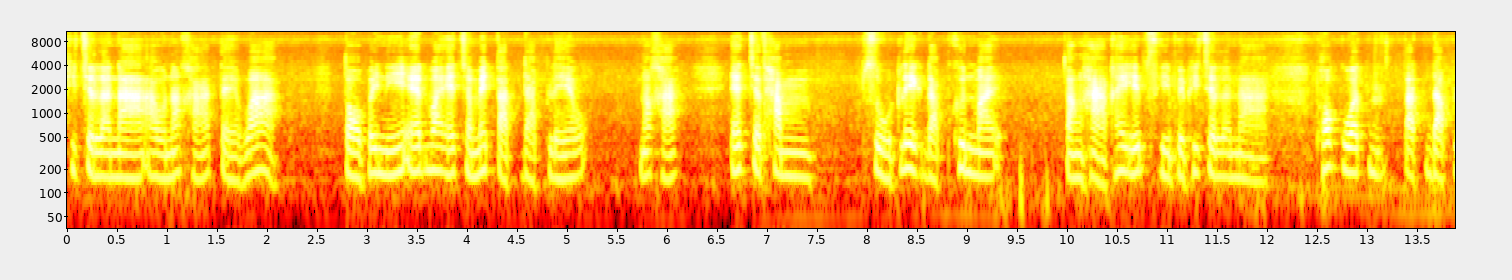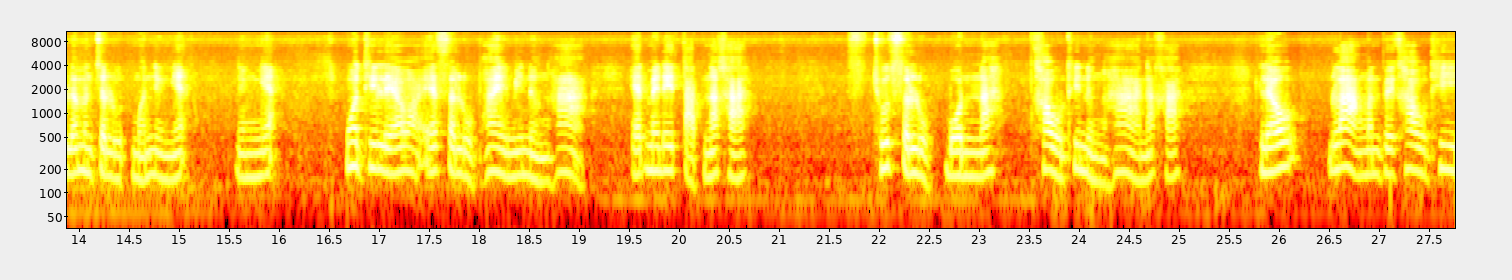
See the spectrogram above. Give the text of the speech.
พิจารณาเอานะคะ แต่ว่าต่อไปนี้แอดว่าแอดจะไม่ตัดดับแล้วนะคะ แอดจะทำสูตรเลขดับขึ้นมา ต่างหากให้ FC ไปพิจารณา เพราะกลัวตัดดับแล้วมันจะหลุดเหมือนอย่างเงี้ย อย่างเงี้ยงวดที่แล้วอะแอดสรุปให้มีหนึ่งห้าแอดไม่ได้ตัดนะคะ ชุดสรุปบนนะ เข้าที่หนึ่งห้านะคะ แล้วล่างมันไปเข้าที่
